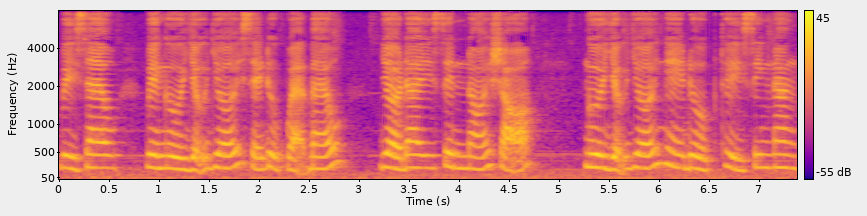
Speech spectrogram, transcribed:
Vì sao? Vì người giữ giới sẽ được quả báo. Giờ đây xin nói rõ. Người giữ giới nghe được thì siêng năng,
